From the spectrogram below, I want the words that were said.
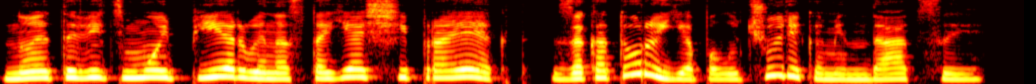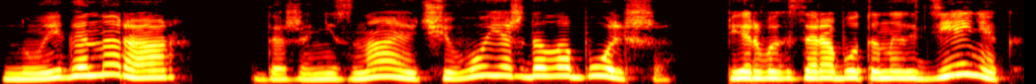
Но это ведь мой первый настоящий проект, за который я получу рекомендации. Ну и гонорар. Даже не знаю, чего я ждала больше. Первых заработанных денег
